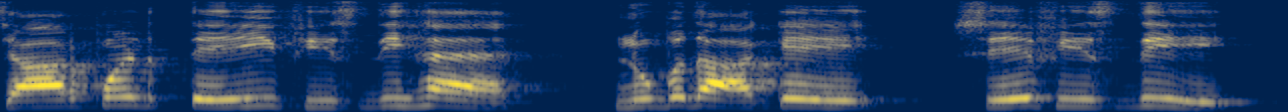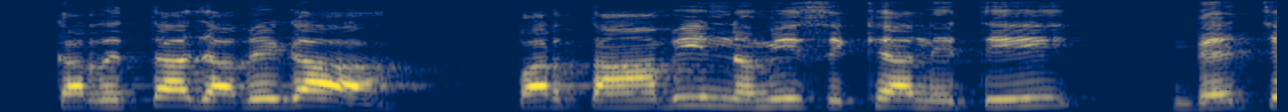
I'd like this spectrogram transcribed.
4.23 ਫੀਸਦੀ ਹੈ, ਨੂੰ ਵਧਾ ਕੇ 6 ਫੀਸਦੀ ਕਰ ਦਿੱਤਾ ਜਾਵੇਗਾ। ਪਰ ਤਾਂ ਵੀ ਨਵੀਂ ਸਿੱਖਿਆ ਨੀਤੀ ਵਿੱਚ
